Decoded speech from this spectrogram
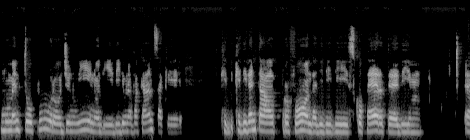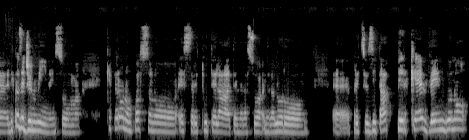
un momento puro, genuino di, di, di una vacanza che, che, che, diventa profonda, di, di scoperte, eh, di, cose genuine, insomma, che però non possono essere tutelate nella, sua, nella loro eh, preziosità perché vengono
